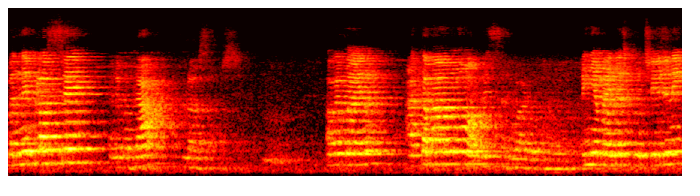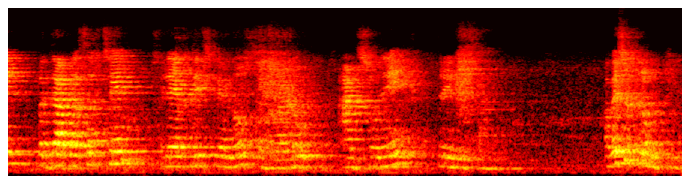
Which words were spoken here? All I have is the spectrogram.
બંને પ્લસ છે એટલે બધા પ્લસ આવશે હવે માઇનસ આ તમામનો આપણે સરવાળો કરવાનો અહીંયા માઇનસ તો છે જ નહીં, બધા પ્લસ જ છે. એટલે f સ્ક્વેર નો સરવાળો 823 આવે હવે સૂત્ર મૂકીએ.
